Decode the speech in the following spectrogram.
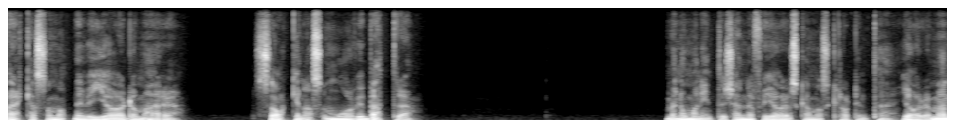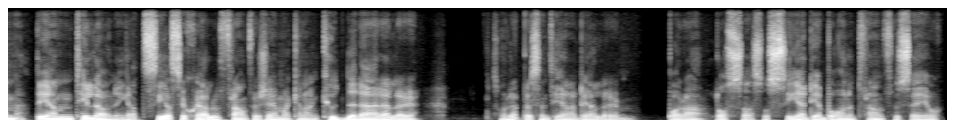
verkar som att när vi gör de här sakerna så mår vi bättre. Men om man inte känner för att göra det ska man såklart inte göra det. Men det är en till övning att se sig själv framför sig. Man kan ha en kudde där eller som representerar det eller bara låtsas och se det barnet framför sig och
